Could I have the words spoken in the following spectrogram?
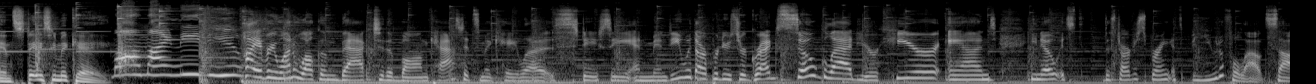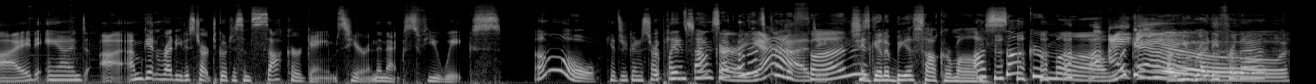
and Stacy McKay. Mom, I need you. Hi, everyone. Welcome back to the Momcast. It's Michaela, Stacy, and Mindy with our producer, Greg. So glad you're here. And, you know, it's the start of spring. It's beautiful outside. And I- I'm getting ready to start to go to some soccer games here in the next few weeks. Oh, Kids are going to start playing soccer. soccer? Oh, that's yeah. kinda fun. She's gonna be a soccer mom. a soccer mom. I Look am. you. Are you ready for that?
